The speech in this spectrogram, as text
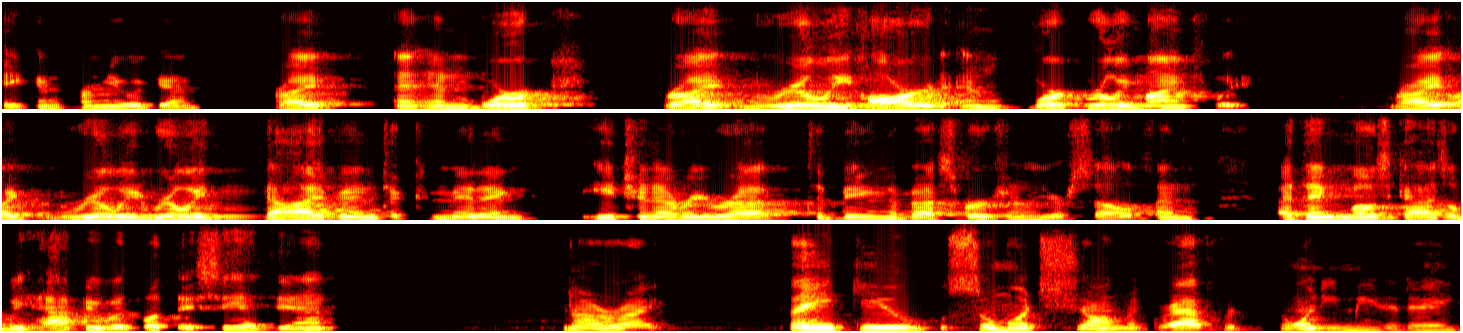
taken from you again right and, and work right? Really hard and work really mindfully, right? Like really, really dive into committing each and every rep to being the best version of yourself. And I think most guys will be happy with what they see at the end. All right. Thank you so much, Sean McGrath, for joining me today.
